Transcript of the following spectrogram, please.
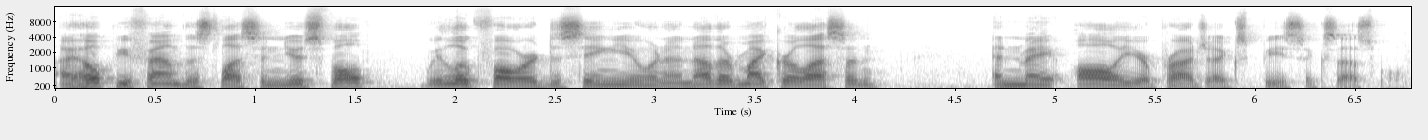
I hope you found this lesson useful. We look forward to seeing you in another micro lesson, and may all your projects be successful.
